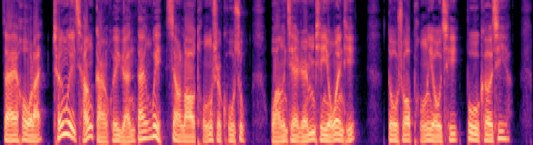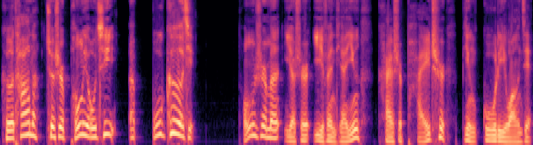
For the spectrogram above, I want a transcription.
再后来，陈伟强赶回原单位，向老同事哭诉：王健人品有问题，都说朋友妻不可欺啊，可他呢，却是朋友妻啊。不客气，同事们也是义愤填膺，开始排斥并孤立王建。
